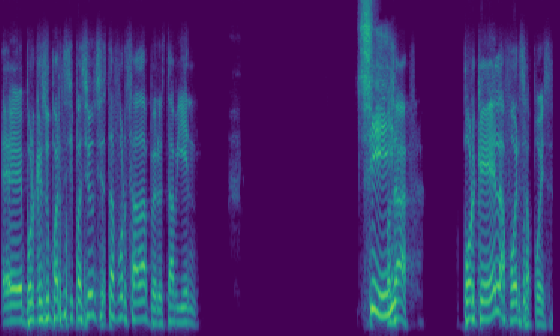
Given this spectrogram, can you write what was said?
Eh, porque su participación sí está forzada, pero está bien. Sí, O sea, porque él la fuerza, pues.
